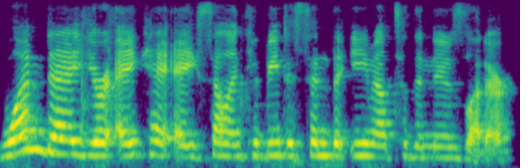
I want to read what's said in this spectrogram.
One day your AKA selling could be to send the email to the newsletter.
